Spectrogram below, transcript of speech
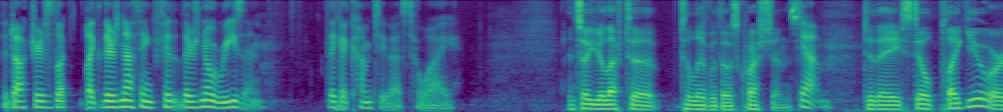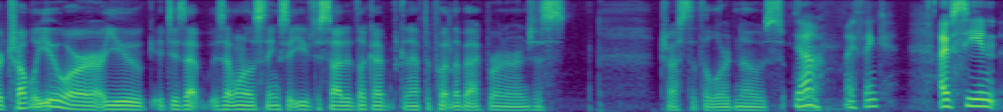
the doctors looked like there's nothing, there's no reason they hmm. could come to as to why. And so you're left to to live with those questions. Yeah. Do they still plague you or trouble you, or are you? Is that is that one of those things that you've decided? Look, I'm gonna have to put in the back burner and just trust that the Lord knows. Yeah, Or- I think I've seen,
